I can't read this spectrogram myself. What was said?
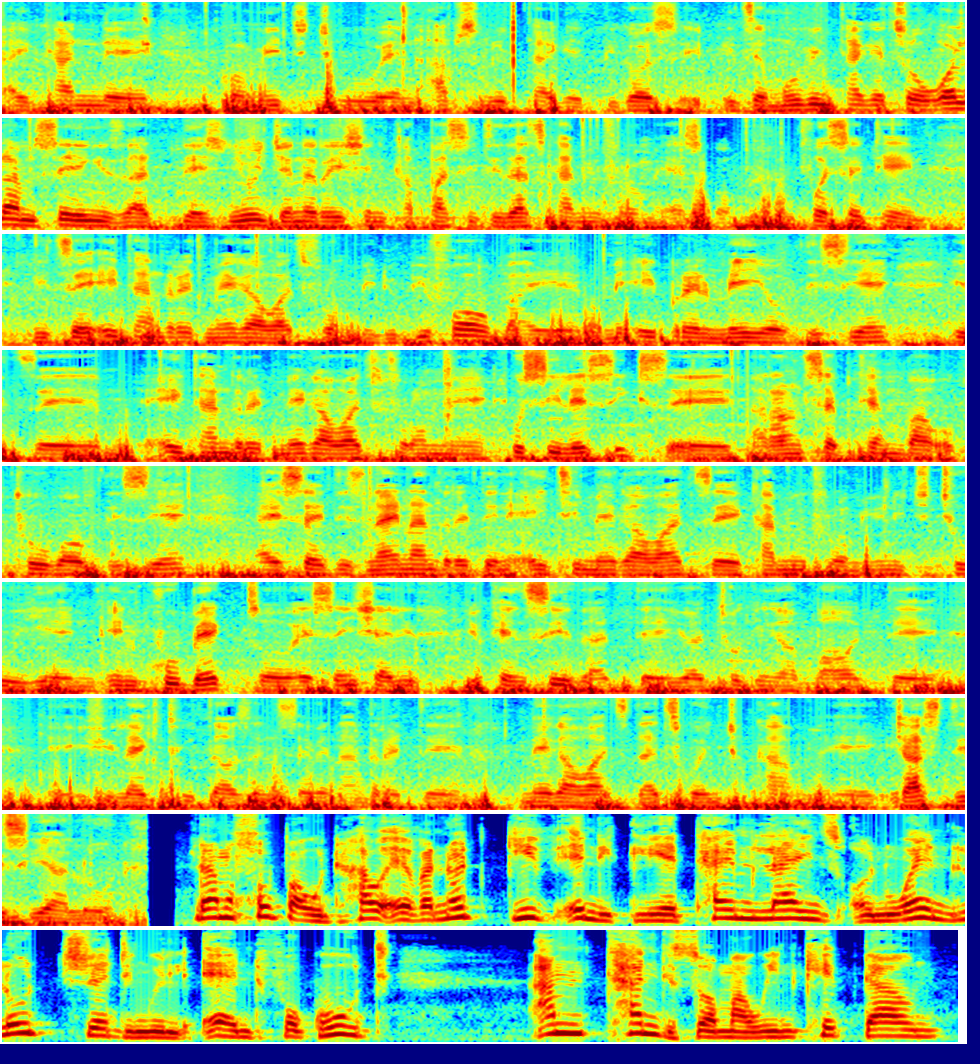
I can uh, commit to an absolute target because it, it's a moving target. So all I'm saying is that there's new generation capacity that's coming from Eskom for certain. It's uh, 800 megawatts from Medupi by uh, April, May of this year. It's uh, 800 megawatts from uh, Kusile 6 uh, around September, October of this year. I said it's 980 megawatts uh, coming from Unit 2 here in, in Koeberg. So essentially, you can see that you are talking about, if you like, 2,700 megawatts that's going to come uh, just this year alone. Ramokgopa would, however, not give any clear timelines on when load shedding will end for good. I'm Thandiswa Mawu in Cape Town.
